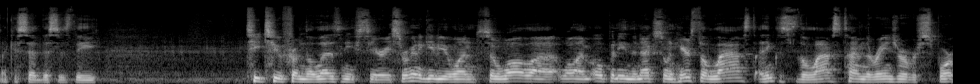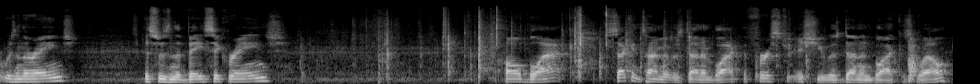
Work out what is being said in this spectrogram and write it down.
like I said, this is the T2 from the Lesney series. So we're going to give you one. So while uh, while I'm opening the next one, here's the last. I think this is the last time the Range Rover Sport was in the range. This was in the basic range, all black. Second time it was done in black. The first issue was done in black as well.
